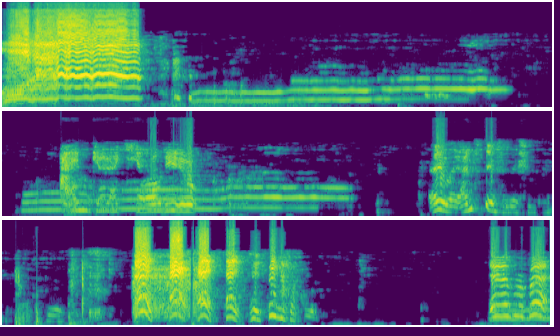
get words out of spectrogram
I'm gonna kill you. Anyway, I'm still in position. Hey, hey, hey, hey, hey, figure something. out. And we're back.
